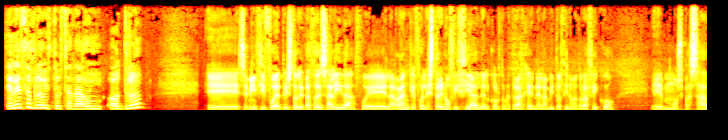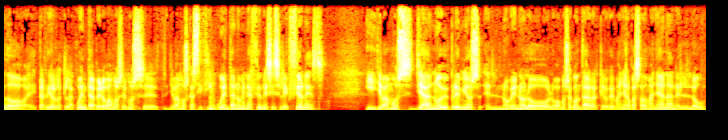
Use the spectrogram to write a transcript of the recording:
¿Tienes previsto estar aún otro? Eh, Seminci fue el pistoletazo de salida, fue el arranque, fue el estreno oficial del cortometraje en el ámbito cinematográfico. Hemos pasado, he perdido la, cuenta, pero vamos, hemos eh, llevamos casi 50 nominaciones y selecciones y llevamos ya nueve premios. El noveno lo, vamos a contar, creo que mañana o pasado mañana, en el Low,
